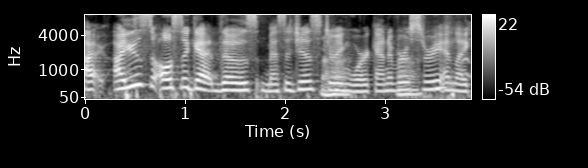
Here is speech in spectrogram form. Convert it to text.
I, I used to also get those messages during Uh-huh. work anniversary and like,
